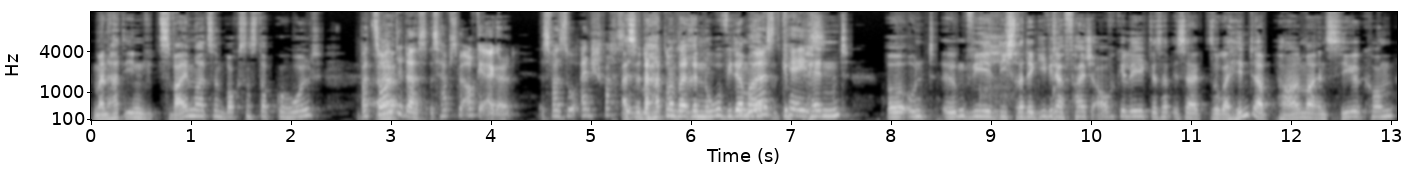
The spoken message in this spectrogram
Man hat ihn zweimal zum Boxenstopp geholt. Was sollte das? Es hab's mir auch geärgert. Es war so ein Schwachsinn. Äh, Also da hat man bei Renault wieder mal gepennt äh, und irgendwie die Strategie wieder falsch aufgelegt. Deshalb ist er sogar hinter Palmer ins Ziel gekommen.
